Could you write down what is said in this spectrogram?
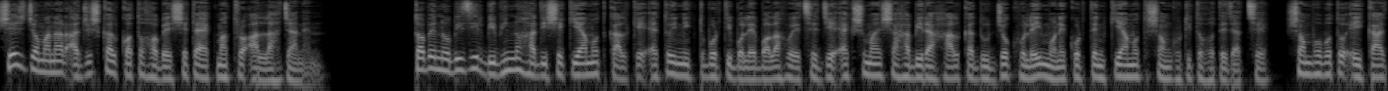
শেষ জমানার আজুষ্কাল কত হবে সেটা একমাত্র আল্লাহ জানেন। তবে নবীজির বিভিন্ন হাদিসে কিয়ামত কালকে এতই নিকটবর্তী বলে বলা হয়েছে যে একসময় সাহাবিরা হালকা দুর্যোগ হলেই মনে করতেন কিয়ামত সংঘটিত হতে যাচ্ছে, সম্ভবত এই কাজ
